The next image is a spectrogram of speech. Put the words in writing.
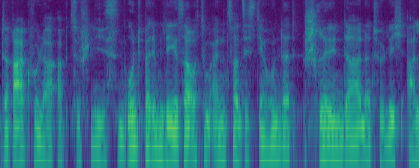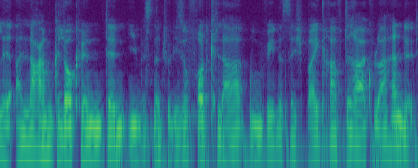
Dracula abzuschließen. Und bei dem Leser aus dem 21. Jahrhundert schrillen da natürlich alle Alarmglocken, denn ihm ist natürlich sofort klar, um wen es sich bei Graf Dracula handelt.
